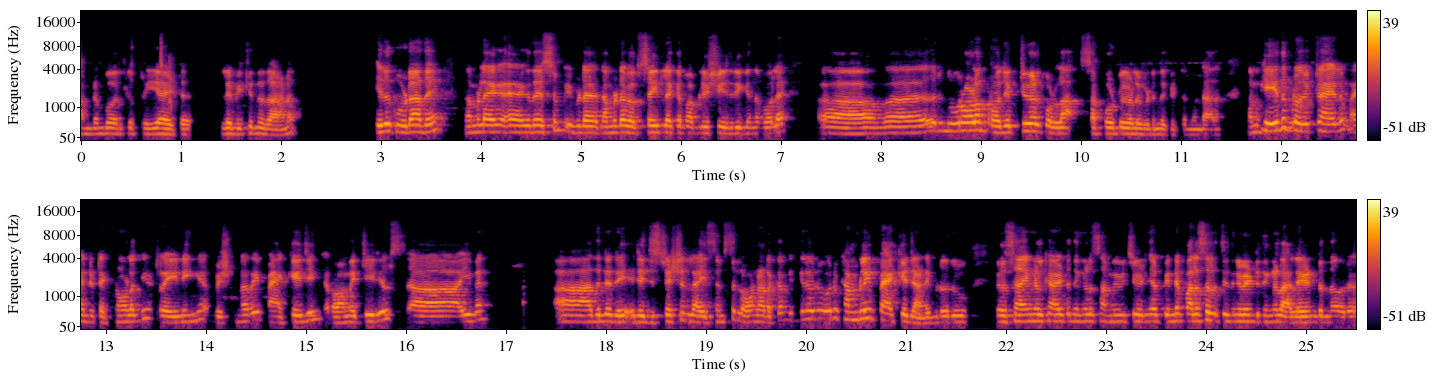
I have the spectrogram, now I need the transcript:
സംരംഭകർക്ക് ഫ്രീ ആയിട്ട് ലഭിക്കുന്നതാണ്. ഇത് കൂടാതെ നമ്മൾ ഏകദേശം ഇവിടെ നമ്മുടെ വെബ്സൈറ്റിലൊക്കെ പബ്ലിഷ് ചെയ്തിരിക്കുന്ന പോലെ ഒരു നൂറോളം പ്രൊജക്റ്റുകൾക്കുള്ള സപ്പോർട്ടുകൾ ഇവിടുന്ന് കിട്ടുന്നുണ്ട്. നമുക്ക് ഏത് പ്രൊജക്റ്റ് ആയാലും അതിന്റെ technology training machinery packaging raw materials even അതിന്റെ രജിസ്ട്രേഷൻ ലൈസൻസ് ലോൺ അടക്കം ഇതിന് ഒരു ഒരു കംപ്ലീറ്റ് പാക്കേജ് ആണ്. ഇവിടെ ഒരു വ്യവസായങ്ങൾക്കായിട്ട് നിങ്ങൾ സമീപിച്ചു കഴിഞ്ഞാൽ പിന്നെ പല സ്ഥലത്ത് ഇതിനു വേണ്ടി നിങ്ങൾ അലയേണ്ടുന്ന ഒരു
